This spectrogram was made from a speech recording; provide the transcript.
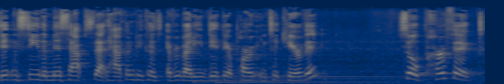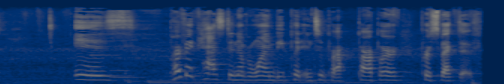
didn't see the mishaps that happened because everybody did their part and took care of it? So perfect is perfect has to number one be put into pro- proper perspective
